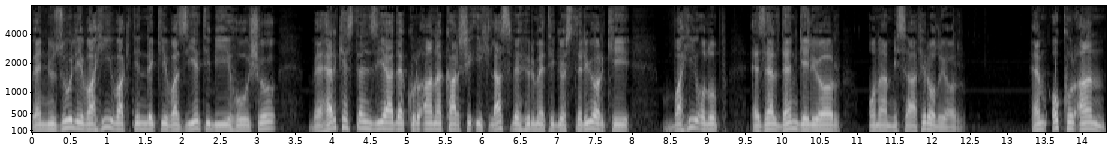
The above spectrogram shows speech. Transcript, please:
ve nüzuli vahiy vaktindeki vaziyeti bihuşu ve herkesten ziyade Kur'an'a karşı ihlas ve hürmeti gösteriyor ki, vahiy olup ezelden geliyor, ona misafir oluyor. Hem o Kur'an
